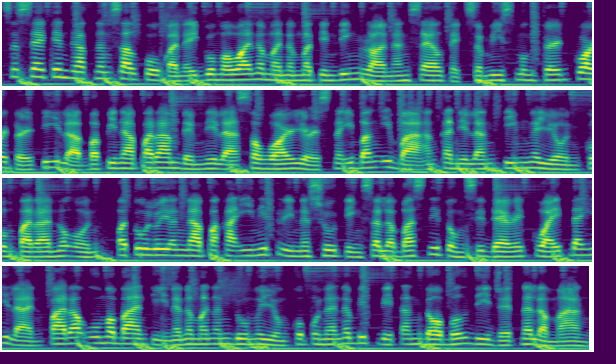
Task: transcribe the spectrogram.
Sa second half ng salpukan ay gumawa naman ng matinding run ang Celtics sa mismong third quarter tila ba pinaparamdam nila sa Warriors na ibang-iba ang kanilang team ngayon kumpara noon, patuloy ang napakainit rin na shooting sa labas nitong si Derek White dahilan para umabanti na naman ang dumayong kupunan na bitbit ang double digit na lamang.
